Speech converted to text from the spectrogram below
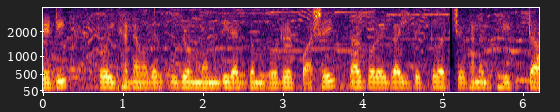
রেডি তো এইখানে আমাদের পুজোর মন্দির একদম রোডের পাশেই। তারপরে গাইজ দেখতে পাচ্ছ এখানে ভিড়টা।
